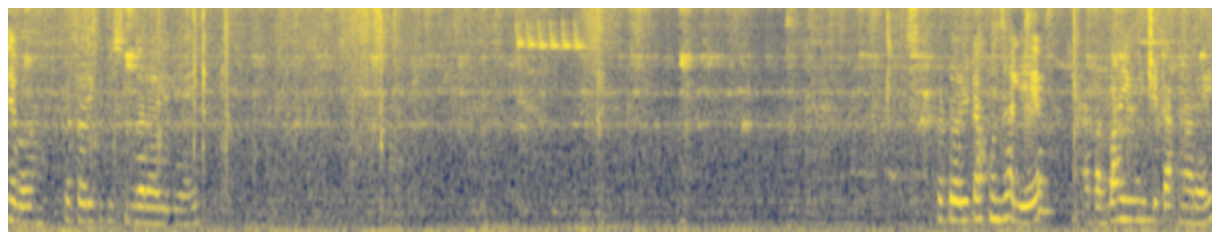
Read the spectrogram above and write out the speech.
हे बघा कटोरी किती सुंदर आलेली आहे. कटोरी टाकून झाली आहे. आता बाही उंची टाकणार आहे.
